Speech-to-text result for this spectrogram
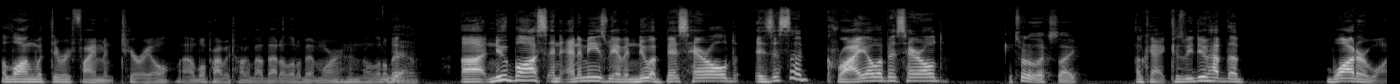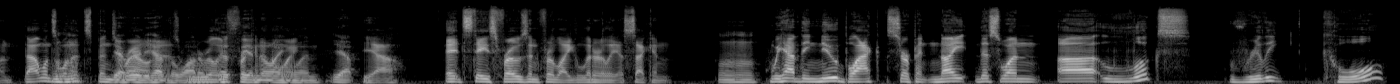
along with the refinement material. Uh, we'll probably talk about that a little bit more in a little bit. Yeah. Uh, new boss and enemies. We have a new Abyss Herald. Is this a Cryo Abyss Herald? That's what it looks like. Okay, because we do have the water one. That one's the one that spins Mm-hmm. Yeah, we around. already have the water. Really That's the freaking annoying, annoying. one. Yep. Yeah, it stays frozen for like literally a 2nd Mm-hmm. We have the new Black Serpent Knight. This one uh looks really cool.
